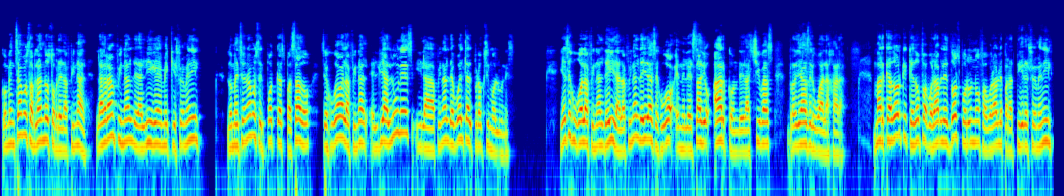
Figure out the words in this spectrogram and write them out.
Comenzamos hablando sobre la final, la gran final de la Liga MX femenil. Lo mencionamos el podcast pasado, se jugaba la final el día lunes y la final de vuelta el próximo lunes. Ya se jugó la final de ida. La final de ida se jugó en el estadio Arcon de las Chivas Rayadas del Guadalajara. Marcador que quedó favorable 2 por 1 favorable para Tigres femenil.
